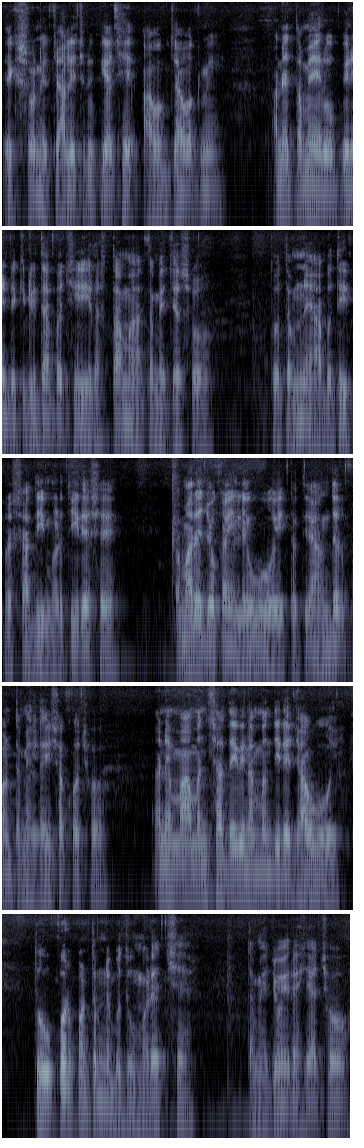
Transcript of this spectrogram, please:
એકસો ને ચાલીસ રૂપિયા છે, આવક જાવકની. અને તમે રોપવેની ટિકિટ લીધા પછી રસ્તામાં તમે જશો તો તમને આ બધી પ્રસાદી મળતી રહેશે. તમારે જો કાંઈ લેવું હોય તો ત્યાં અંદર પણ તમે લઈ શકો છો. અને મા મનસા દેવીના મંદિરે જવું હોય તો ઉપર પણ તમને બધું મળે જ છે. તમે જોઈ રહ્યા છો,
